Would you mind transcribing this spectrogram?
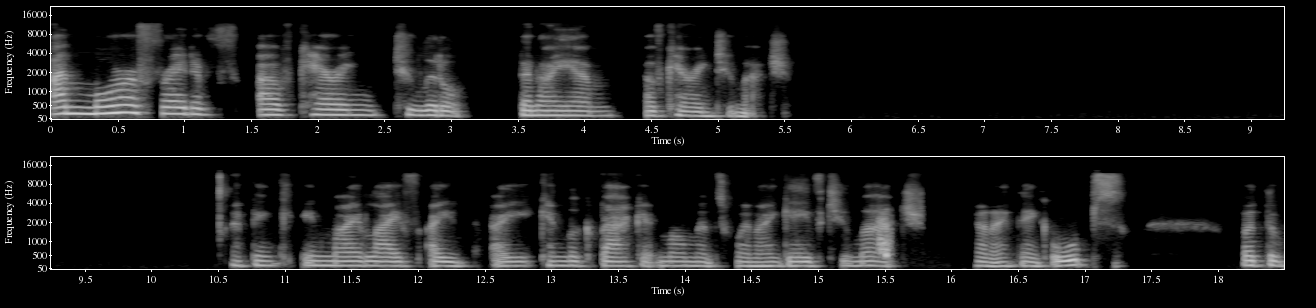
I'm more afraid of, of caring too little than I am of caring too much. I think in my life, I, I can look back at moments when I gave too much and I think, oops. But the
